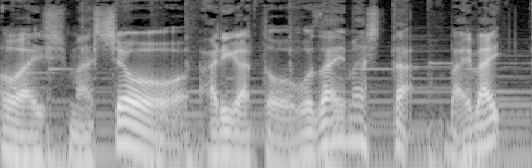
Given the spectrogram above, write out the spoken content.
お会いしましょう。ありがとうございました。バイバイ。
